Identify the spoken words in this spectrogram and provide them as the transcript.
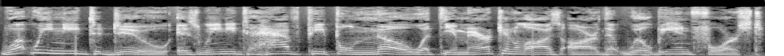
What we need to do is we need to have people know what the American laws are that will be enforced,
